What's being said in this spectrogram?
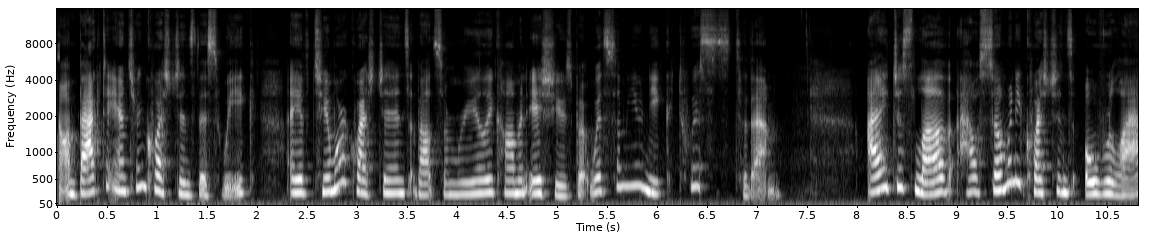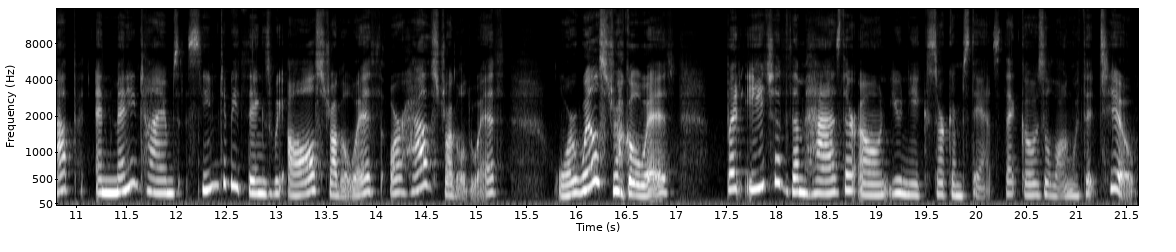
I'm back to answering questions this week. I have two more questions about some really common issues, but with some unique twists to them. I just love how so many questions overlap and many times seem to be things we all struggle with, or have struggled with, or will struggle with, but each of them has their own unique circumstance that goes along with it too.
